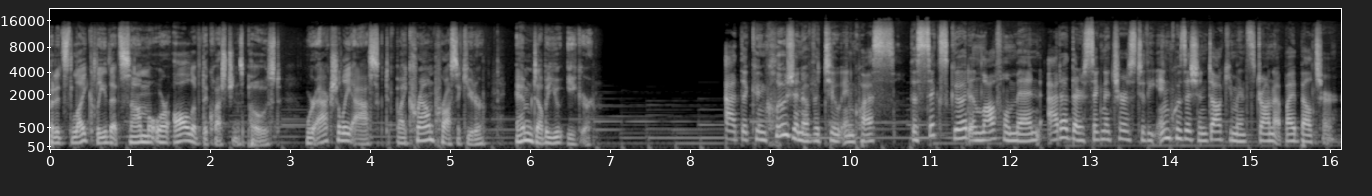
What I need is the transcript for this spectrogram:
but it's likely that some or all of the questions posed were actually asked by Crown Prosecutor M.W. Eager. At the conclusion of the two inquests, the six good and lawful men added their signatures to the Inquisition documents drawn up by Belcher,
